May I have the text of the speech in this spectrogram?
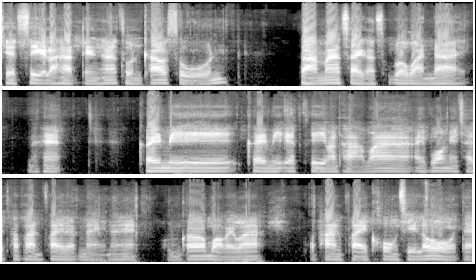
เจ็ดสี่รหัสหนึ่งห้าศูนย์เก้าศูนย์สามารถใส่กับซูเปอร์วันได้นะฮะ เคยมีเคยมี FC มาถามว่าไอ้พวกนี้ใช้สะพานไฟแบบไหนนะฮะ ผมก็บอกไปว่าสะพานไฟโครงซีโร่แต่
